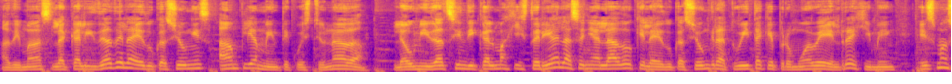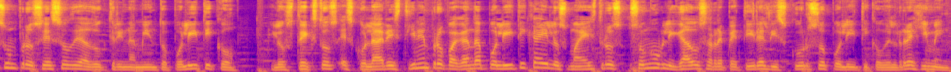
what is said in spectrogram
Además, la calidad de la educación es ampliamente cuestionada. La unidad sindical magisterial ha señalado que la educación gratuita que promueve el régimen es más un proceso de adoctrinamiento político. Los textos escolares tienen propaganda política y los maestros son obligados a repetir el discurso político del régimen.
